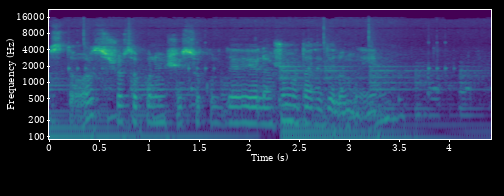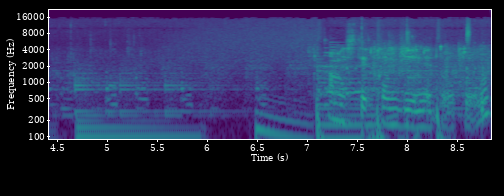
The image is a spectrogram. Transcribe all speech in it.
Am stors și o să punem și sucul de la jumătate de lămâie. Amestecăm bine totul.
